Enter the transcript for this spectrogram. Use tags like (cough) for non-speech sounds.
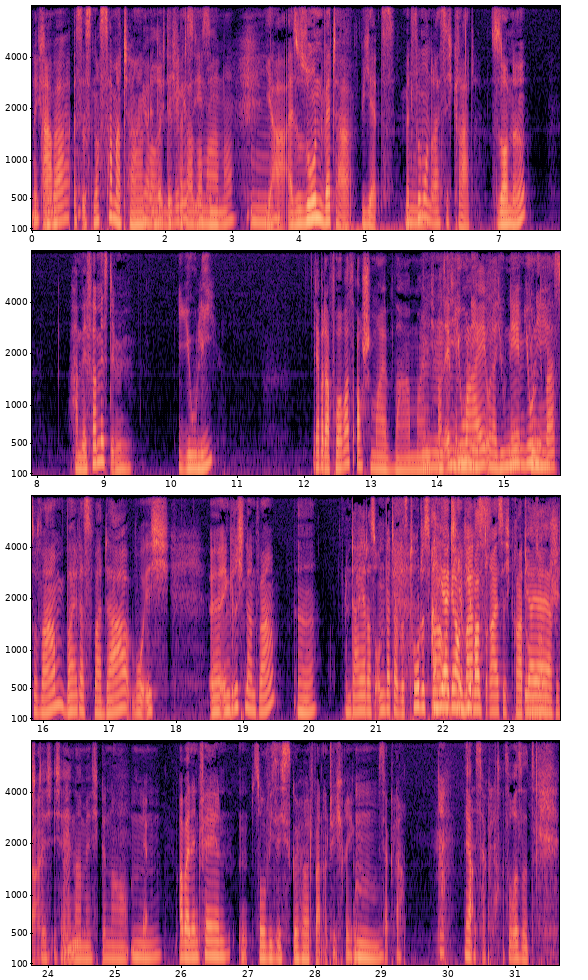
So. Aber es ist noch Summertime. ja, aber richtig fetter. Sommer, ne? Mhm. Ja, also so ein Wetter wie jetzt mit Mhm. 35 Grad Sonne haben wir vermisst im Juli. Ja, aber davor war es auch schon mal warm, meine ich. Mhm, im Juni. Mai oder Juni? Nee, im Juni, war es so warm, weil das war da, wo ich äh, in Griechenland war. Äh. Und da ja das Unwetter des Todes war Ach ja, und genau, hier hier waren es war's- 30 Grad Ja, und ja, ja, Sonnenschein. richtig. Ich erinnere mich, genau. Mhm. Aber in den Ferien, so wie sich's gehört, war natürlich Regen. Mhm. Ist ja klar. Ja. Ist ja klar. So ist es.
